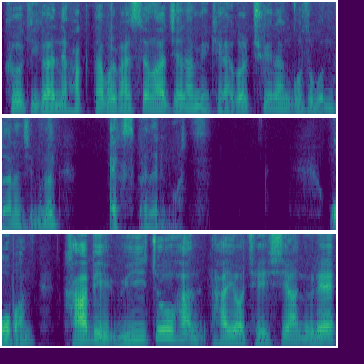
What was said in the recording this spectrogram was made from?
그 기간에 확답을 발생하지 않으면 계약을 추인한 것으로 본다는 질문은 X가 되는 거죠. 5번 갑이 위조한 하여 제시한 을의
